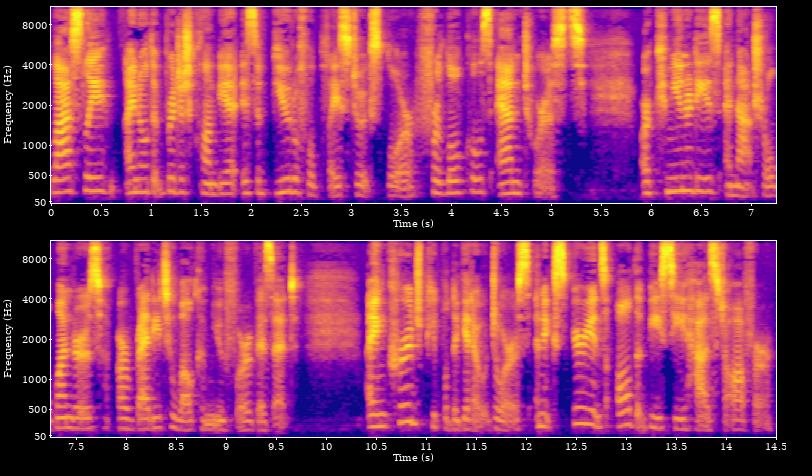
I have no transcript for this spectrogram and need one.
Lastly, I know that British Columbia is a beautiful place to explore for locals and tourists. Our communities and natural wonders are ready to welcome you for a visit. I encourage people to get outdoors and experience all that BC has to offer.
